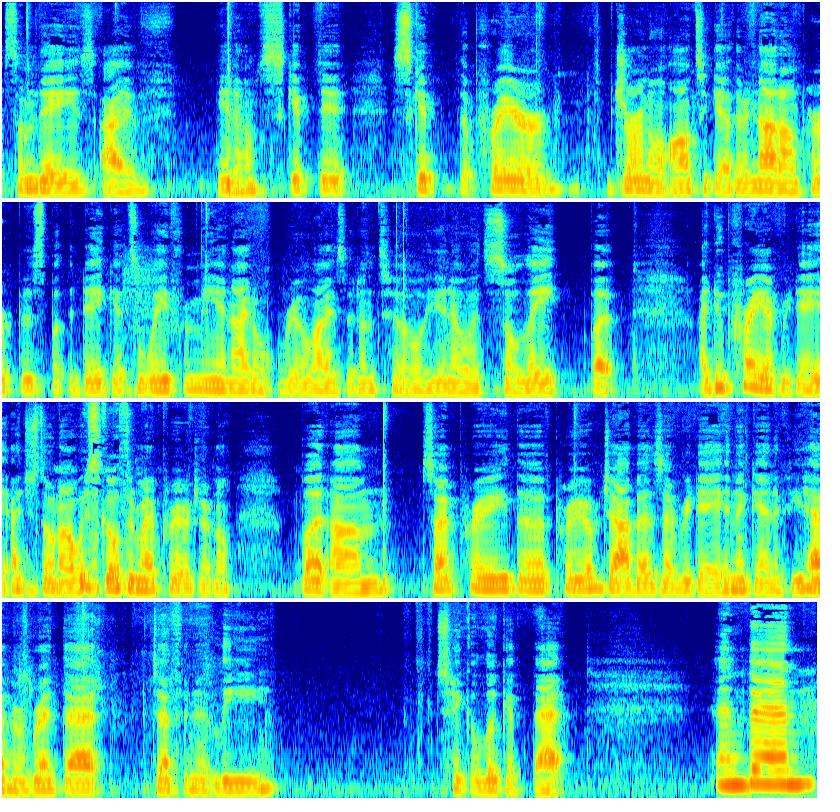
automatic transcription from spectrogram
Some days I've, you know, skipped it, skipped the prayer journal altogether, not on purpose, but the day gets away from me and I don't realize it until, you know, it's so late. But I do pray every day. I just don't always go through my prayer journal. But, um, so I pray the prayer of Jabez every day. And again, if you haven't read that, definitely take a look at that. And then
